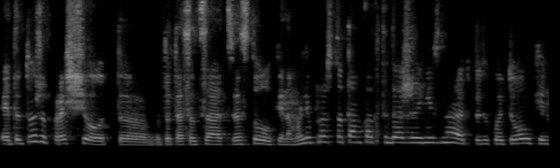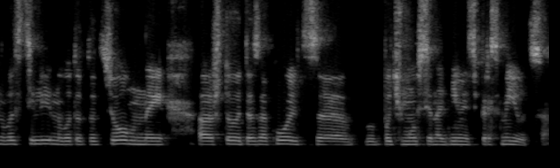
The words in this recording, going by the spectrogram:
это тоже просчет, э, вот эта ассоциация с Толкином? Или просто там как-то даже не знают, кто такой Толкин, Властелин, вот этот темный, э, что это за кольца, почему все над ними теперь смеются?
